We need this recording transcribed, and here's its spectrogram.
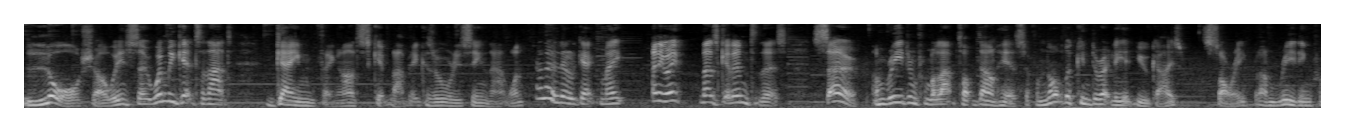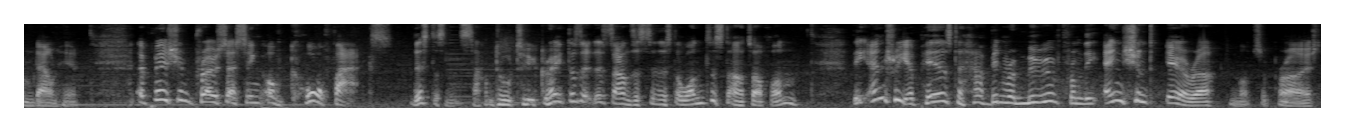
lore, shall we? So when we get to that game thing. I'll skip that bit because we've already seen that one. Hello, little Gek mate. Anyway, let's get into this. So, I'm reading from a laptop down here. So, if I'm not looking directly at you guys, sorry, but I'm reading from down here. Efficient processing of core facts. This doesn't sound all too great, does it? This sounds a sinister one to start off on. The entry appears to have been removed from the ancient era. I'm Not surprised.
